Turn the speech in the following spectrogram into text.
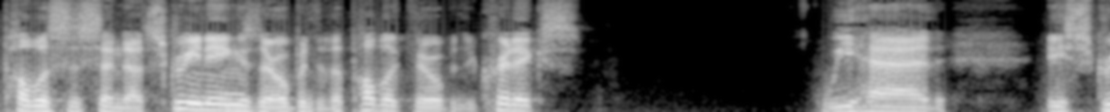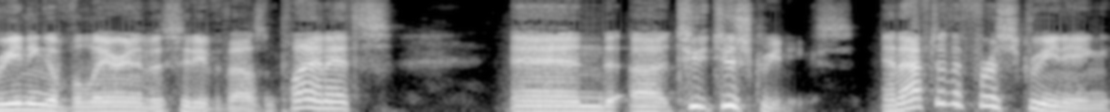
publicists send out screenings. They're open to the public. They're open to critics. We had a screening of Valerian and the City of a Thousand Planets, and uh, two two screenings. And after the first screening,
